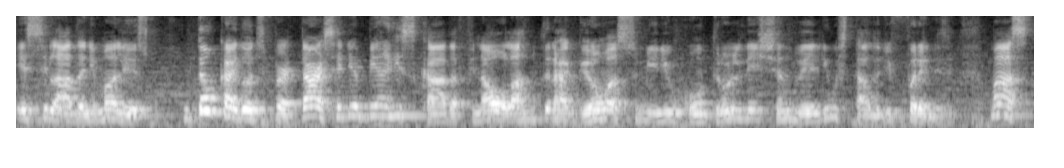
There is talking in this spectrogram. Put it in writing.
esse lado animalesco. Então Kaido despertar seria bem arriscado, afinal o lado dragão assumiria o controle deixando ele em um estado de frenesi. Mas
